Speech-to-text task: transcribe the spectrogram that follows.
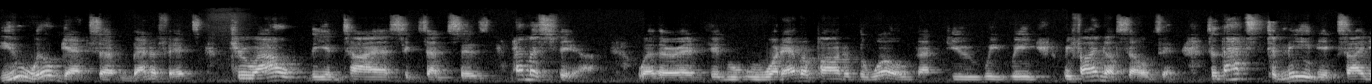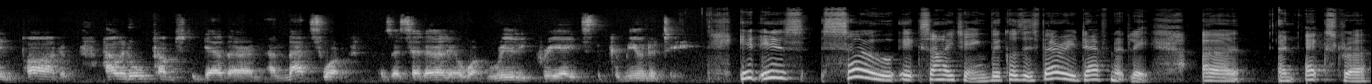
you will get certain benefits throughout the entire Six Senses hemisphere. Whether it, in whatever part of the world that you we, we, we find ourselves in. So that's to me the exciting part of how it all comes together and, and that's what as I said earlier, what really creates the community. It is so exciting because it's very definitely uh, an extra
